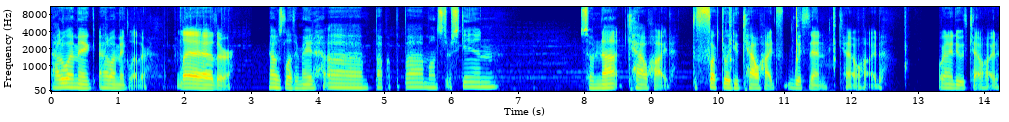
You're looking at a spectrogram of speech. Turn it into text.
How do I make, how do I make leather? Leather. How is leather made? Uh, ba, ba, ba, monster skin. So not cowhide the fuck do I do cowhide with then? Cowhide. What can I do with cowhide?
